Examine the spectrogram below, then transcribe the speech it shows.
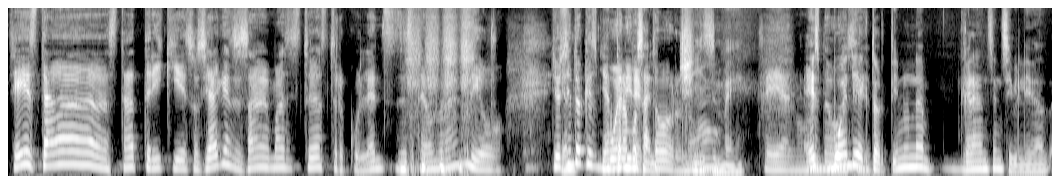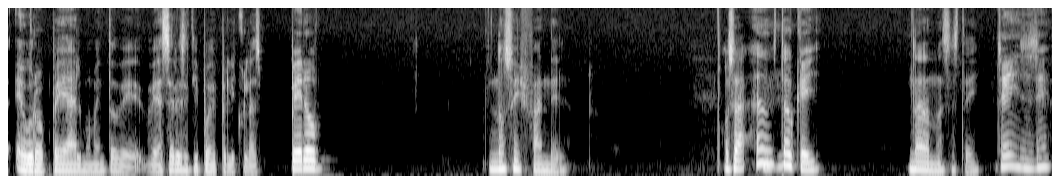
Sí, está, está tricky eso. Si alguien se sabe más historias truculentas de este hombre, digo, yo Ya- siento que es buen al director, ¿no? chisme. Sí, al Es buen director, tiene una gran sensibilidad europea al momento de, de hacer ese tipo de películas, pero no soy fan de él. O sea, ah, está ok. Nada más hasta ahí. Sí, sí, sí.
